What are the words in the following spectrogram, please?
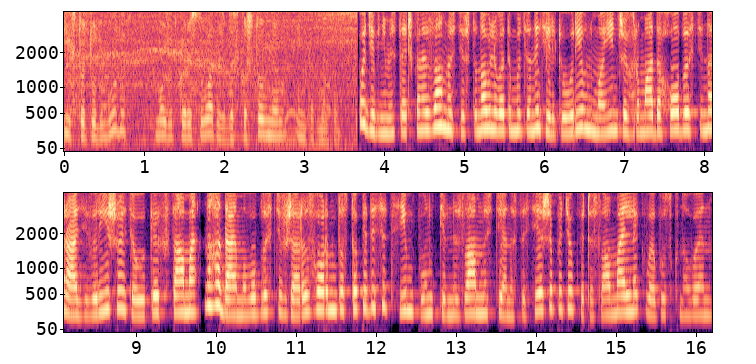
Ті, хто тут будуть, можуть користуватися безкоштовним інтернетом. Подібні містечка незламності встановлюватимуться не тільки у Рівному, а й інших громадах області. Наразі вирішується, у яких саме. Нагадаємо, в області вже розгорнуто 157 пунктів незламності. Анастасія Шепетюк, В'ячеслав Мельник, випуск новин.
